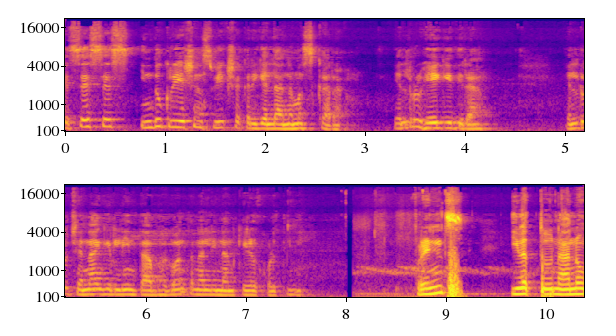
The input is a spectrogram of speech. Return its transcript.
S S S Hindu creations ವೀಕ್ಷಕರಿಗೆಲ್ಲ ನಮಸ್ಕಾರ. ಎಲ್ಲರೂ ಹೇಗಿದ್ದೀರಾ? ಎಲ್ಲರೂ ಚೆನ್ನಾಗಿರಲಿ ಅಂತ ಭಗವಂತನಲ್ಲಿ ನಾನು ಕೇಳ್ಕೊಳ್ತೀನಿ. ಫ್ರೆಂಡ್ಸ್, ಇವತ್ತು ನಾನು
